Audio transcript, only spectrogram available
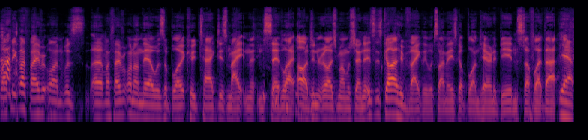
I think my favourite one was, uh, my favourite one on there was a bloke who tagged his mate in it and said like, "Oh, I didn't realise your mum was gender." It's this guy who vaguely looks like me. He's got blonde hair and a beard and stuff like that. Yeah.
